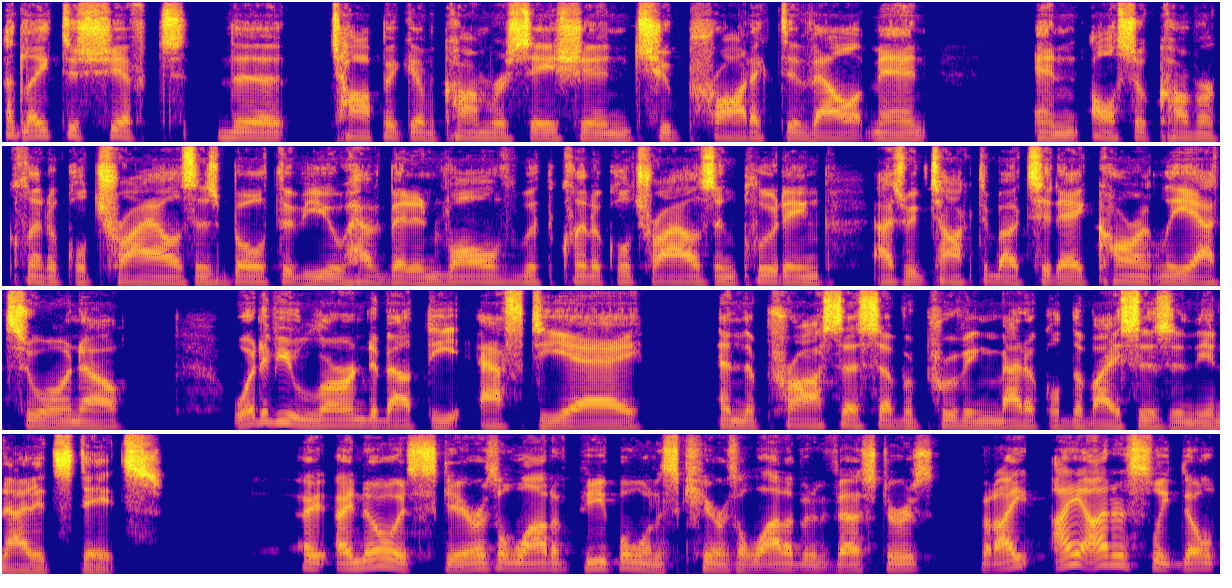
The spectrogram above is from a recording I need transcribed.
I'd like to shift the topic of conversation to product development and also cover clinical trials, as both of you have been involved with clinical trials, including, as we've talked about today, currently at Suono. What have you learned about the FDA and the process of approving medical devices in the United States? I, I, know it scares a lot of people and it scares a lot of investors, but I, I honestly don't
